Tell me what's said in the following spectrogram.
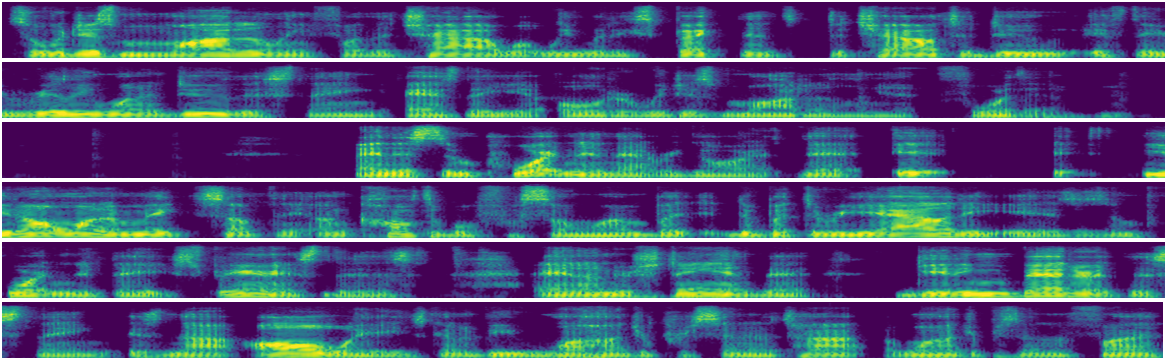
So we're just modeling for the child what we would expect the child to do if they really want to do this thing as they get older. We're just modeling it for them. And it's important in that regard that it you don't want to make something uncomfortable for someone but but the reality is it's important that they experience this and understand that getting better at this thing is not always going to be 100% of the time 100% of the fun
